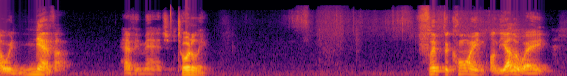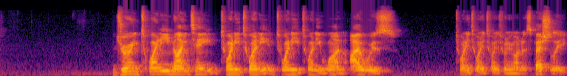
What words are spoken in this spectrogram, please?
I would never have imagined. Totally. Flip the coin on the other way. During 2019, 2020, and 2021, I was 2020, 2021 especially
